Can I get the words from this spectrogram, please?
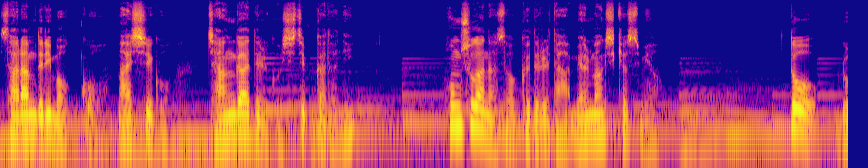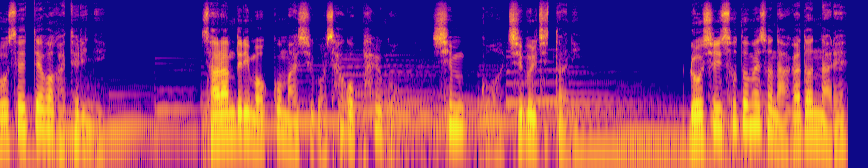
사람들이 먹고 마시고 장가 들고 시집 가더니 홍수가 나서 그들을 다 멸망시켰으며 또 롯의 때와 같으리니 사람들이 먹고 마시고 사고 팔고 심고 집을 짓더니 롯이 소돔에서 나가던 날에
